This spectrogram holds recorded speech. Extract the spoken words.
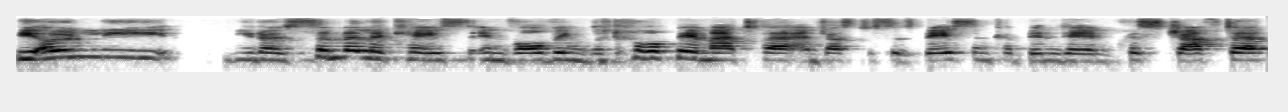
The only you know, similar case involving the Hlophe matter and Justices Bess Nkabinde and Chris Jafta,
